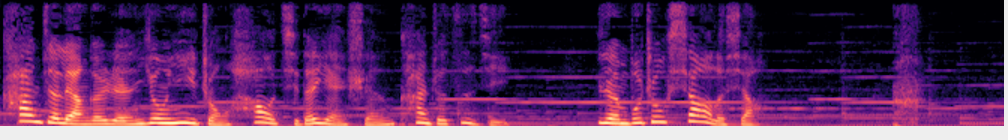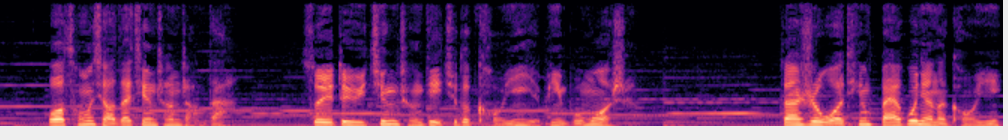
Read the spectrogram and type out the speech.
看着两个人用一种好奇的眼神看着自己，忍不住笑了笑。我从小在京城长大，所以对于京城地区的口音也并不陌生。但是我听白姑娘的口音，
